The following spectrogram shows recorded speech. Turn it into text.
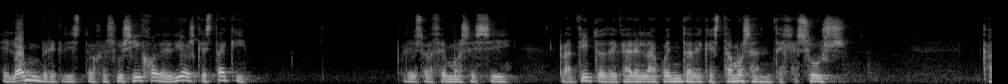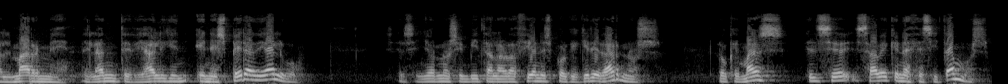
el hombre Cristo Jesús, Hijo de Dios, que está aquí. Por eso hacemos ese ratito de caer en la cuenta de que estamos ante Jesús. Calmarme delante de alguien en espera de algo. Si el Señor nos invita a la oración es porque quiere darnos lo que más Él sabe que necesitamos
